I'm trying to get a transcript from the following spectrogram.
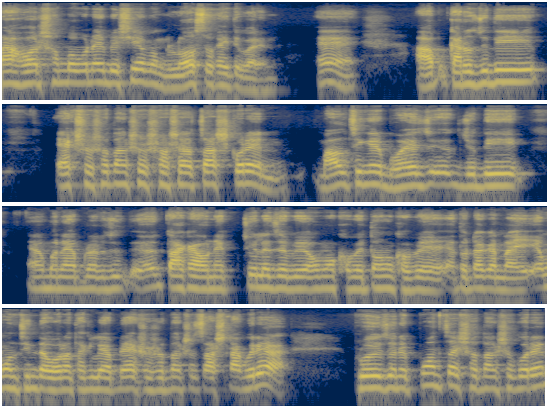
না হওয়ার সম্ভাবনাই বেশি এবং লসও খাইতে পারেন। হ্যাঁ? কারও যদি একশো শতাংশ শশা চাষ করেন, মালচিংয়ের ভয়ে যদি মানে আপনার টাকা অনেক চলে যাবে, অমুক হবে, তমুক হবে, এত টাকা নাই। এমন চিন্তা ভাবনা থাকলে আপনি একশো শতাংশ চাষ না করিয়া প্রয়োজনে পঞ্চাশ শতাংশ করেন,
